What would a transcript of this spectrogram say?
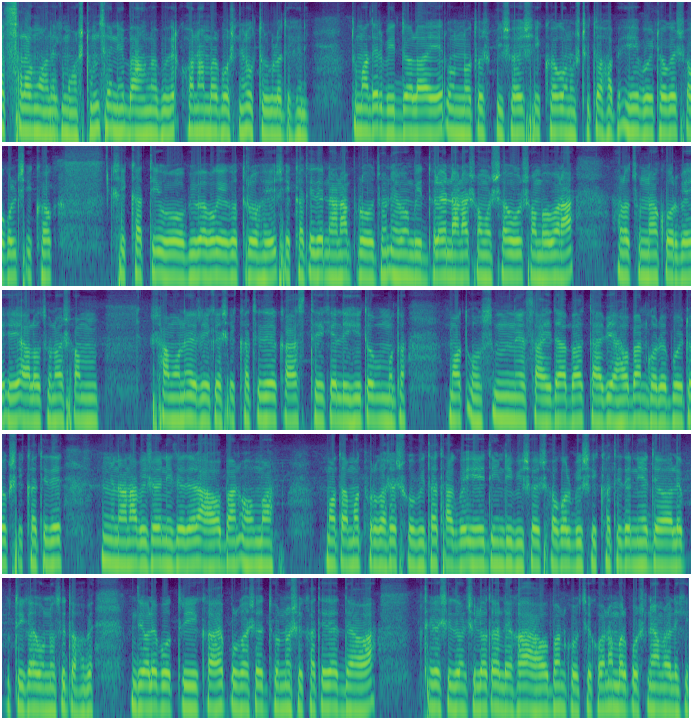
আসসালামু আলাইকুম। অষ্টম শ্রেণি বাংলা বইয়ের ক নাম্বার প্রশ্নের উত্তরগুলো দেখে নিই। তোমাদের বিদ্যালয়ের উন্নত বিষয়ে শিক্ষক অনুষ্ঠিত হবে। এই বৈঠকে সকল শিক্ষক, শিক্ষার্থী ও অভিভাবক একত্র হয়ে শিক্ষার্থীদের নানা প্রয়োজন এবং বিদ্যালয়ের নানা সমস্যা ও সম্ভাবনা আলোচনা করবে। এই আলোচনা সম, সামনে রেখে শিক্ষার্থীদের কাছ থেকে লিখিত মতা চাহিদা বা দাবি আহ্বান করবে বৈঠক শিক্ষার্থীদের নানা বিষয়ে নিজেদের আহ্বান ও মতামত প্রকাশের সুবিধা থাকবে। এই দিনটি বিষয়ে সকল শিক্ষার্থীদের নিয়ে দেওয়ালে পত্রিকায় অনুষ্ঠিত হবে। দেওয়ালে পত্রিকায় প্রকাশের জন্য শিক্ষার্থীদের দেওয়া থেকে সৃজনশীলতা লেখা আহ্বান করছে। ক নম্বর প্রশ্নে আমরা লিখি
